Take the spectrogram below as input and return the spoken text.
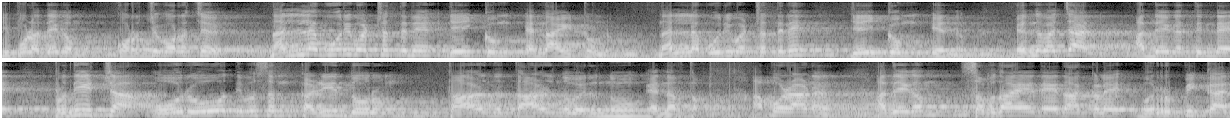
ഇപ്പോൾ അദ്ദേഹം കുറച്ച് കുറച്ച് നല്ല ഭൂരിപക്ഷത്തിന് ജയിക്കും എന്നായിട്ടുണ്ട്. നല്ല ഭൂരിപക്ഷത്തിന് ജയിക്കും എന്ന്. എന്ന് വെച്ചാൽ അദ്ദേഹത്തിന്റെ പ്രതീക്ഷ ഓരോ ദിവസം കഴിയും തോറും താഴ്ന്ന് താഴ്ന്നു വരുന്നു എന്നർത്ഥം. അപ്പോഴാണ് അദ്ദേഹം സമുദായ നേതാക്കളെ വെറുപ്പിക്കാൻ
